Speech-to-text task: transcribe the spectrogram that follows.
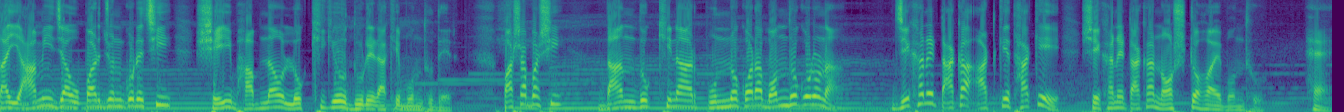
তাই আমি যা উপার্জন করেছি, সেই ভাবনাও লক্ষ্মীকেও দূরে রাখে বন্ধুদের। পাশাপাশি দান দক্ষিণা আর পুণ্য করা বন্ধ করো না। যেখানে টাকা আটকে থাকে, সেখানে টাকা নষ্ট হয় বন্ধু। হ্যাঁ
